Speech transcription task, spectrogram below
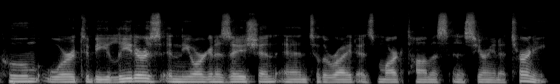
whom were to be leaders in the organization, and to the right as Mark Thomas, an Assyrian attorney.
